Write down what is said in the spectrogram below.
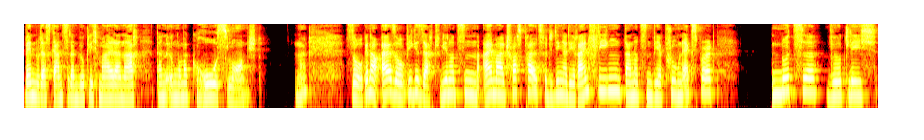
wenn du das Ganze dann wirklich mal danach dann irgendwann mal groß launcht. Ne? So, genau. Also, wie gesagt, wir nutzen einmal Trustpulse für die Dinger, die reinfliegen. Dann nutzen wir Proven Expert. Nutze wirklich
